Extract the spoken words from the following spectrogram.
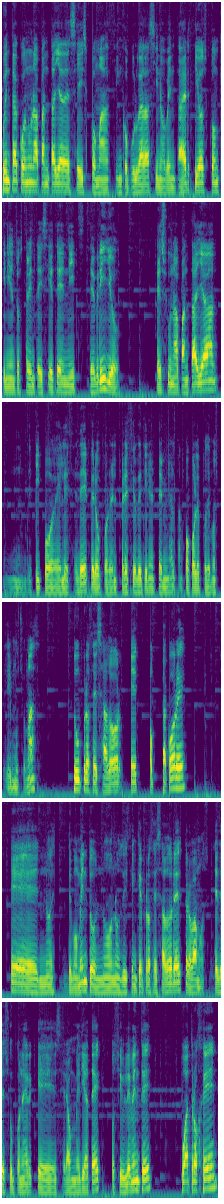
Cuenta con una pantalla de 6,5 pulgadas y 90 Hz con 537 nits de brillo. Es una pantalla de tipo LCD, pero por el precio que tiene el terminal tampoco le podemos pedir mucho más. Su procesador es octa-core eh, de momento no nos dicen qué procesadores, pero vamos, es de suponer que será un MediaTek, posiblemente 4G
